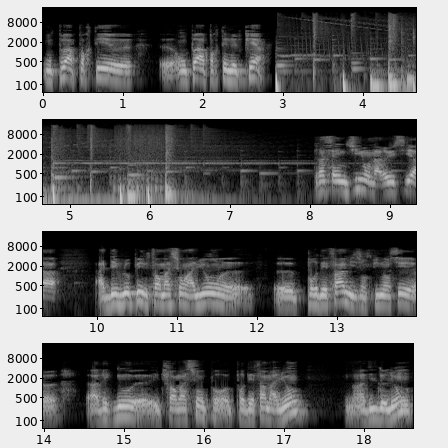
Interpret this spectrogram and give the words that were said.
on peut apporter, euh, euh, on peut apporter notre pierre. Grâce à NG, on a réussi à, à développer une formation à Lyon pour des femmes. Ils ont financé avec nous une formation pour, pour des femmes à Lyon dans la ville de Lyon.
